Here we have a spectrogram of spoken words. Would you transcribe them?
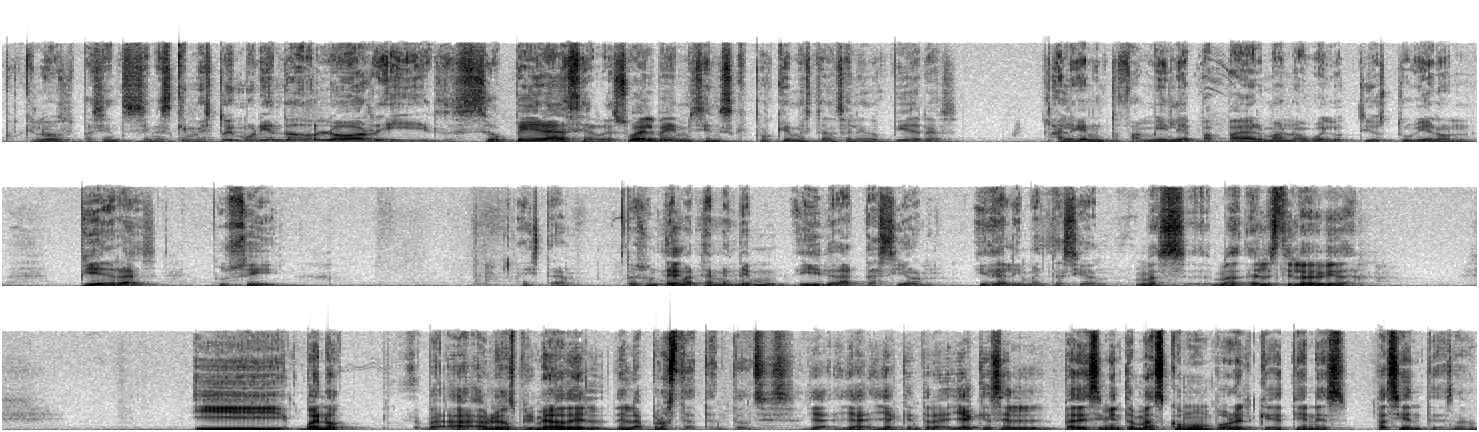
Porque los pacientes dicen, es que me estoy muriendo de dolor y se opera, se resuelve. Y me dicen, es que ¿por qué me están saliendo piedras? ¿Alguien en tu familia, papá, hermano, abuelo, tíos, tuvieron piedras? Pues sí. Ahí está. Pero es un tema Eh, también de hidratación y de alimentación. Más, más el estilo de vida. Y bueno, hablemos primero del- de, la próstata entonces, ya, ya, ya, que entra- ya que es el padecimiento más común por el que tienes pacientes, ¿no?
